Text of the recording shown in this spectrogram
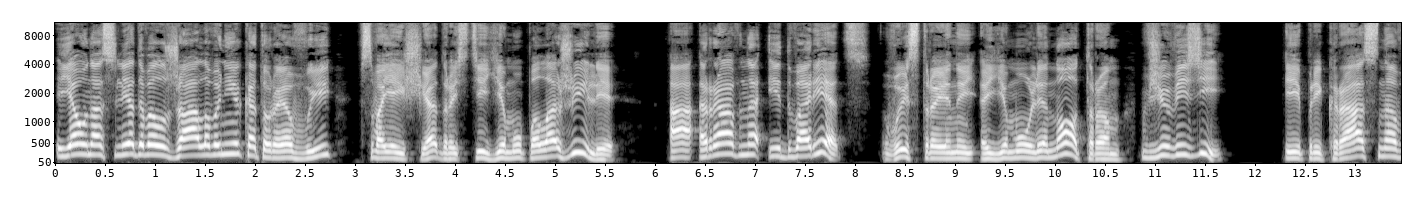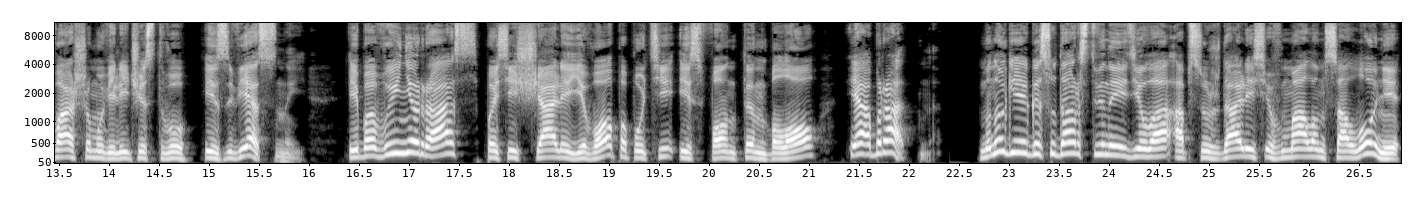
я унаследовал жалование, которое вы в своей щедрости ему положили, а равно и дворец, выстроенный ему Ленотром в Жювези, и прекрасно вашему величеству известный, ибо вы не раз посещали его по пути из Фонтенбло и обратно. Многие государственные дела обсуждались в малом салоне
